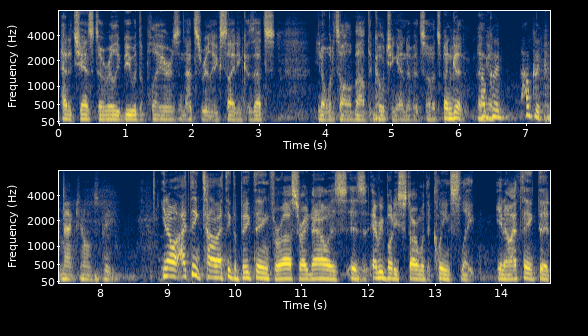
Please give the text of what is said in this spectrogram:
had a chance to really be with the players, and that's really exciting because that's, you know, what it's all about, the coaching end of it. So it's been good. Been How good? How good could Mac Jones be? You know, I think Tom. I think the big thing for us right now is is everybody's starting with a clean slate. You know, I think that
